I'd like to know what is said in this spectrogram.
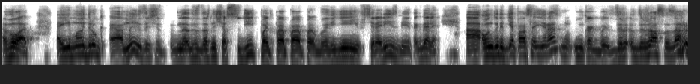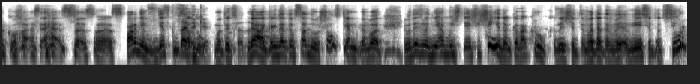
Вот. И мой друг, а мы, значит, должны сейчас судить по, по, по, по обвинению в терроризме и так далее. А он говорит, я последний раз, ну, как бы, держался за руку с, с, с парнем в детском Садике. саду. Вот, есть, да, когда ты в саду шел с кем-то, вот. И вот эти вот необычные ощущения только вокруг, значит, вот это весь этот сюр,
